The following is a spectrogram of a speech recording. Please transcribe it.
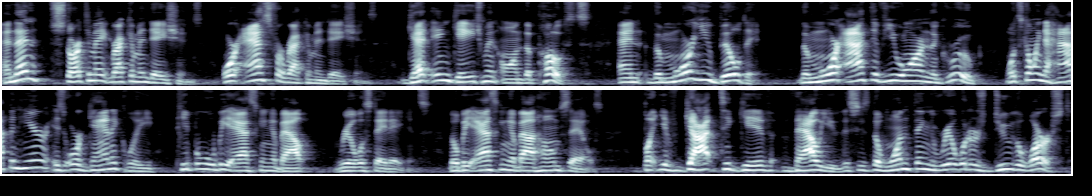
And then start to make recommendations or ask for recommendations. Get engagement on the posts. And the more you build it, the more active you are in the group, what's going to happen here is organically, people will be asking about real estate agents. They'll be asking about home sales. But you've got to give value. This is the one thing realtors do the worst.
